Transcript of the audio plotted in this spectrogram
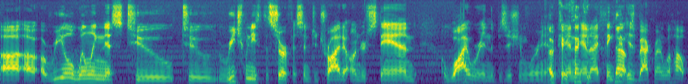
uh, a, a, real willingness to to reach beneath the surface and to try to understand why we're in the position we're in. Okay, and, thank and you. I think now, that his background will help.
